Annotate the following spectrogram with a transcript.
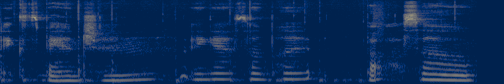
expansion, I guess I'll put, but also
